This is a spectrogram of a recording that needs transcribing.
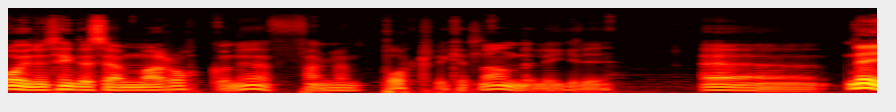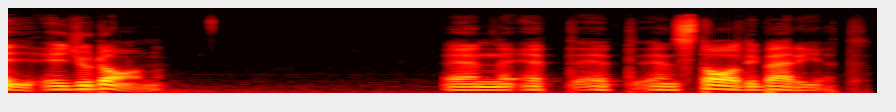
oj nu tänkte jag säga Marocko, nu har jag fan glömt bort vilket land det ligger i. Eh, nej, i Jordan. En, ett, ett, en stad i berget.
